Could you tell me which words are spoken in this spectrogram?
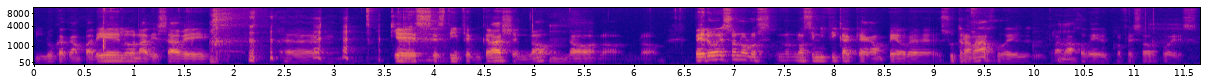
Luca Campariello, nadie sabe eh, qué es Stephen Krashen, ¿no? Mm. No, no, no. Pero eso no, no, significa que hagan peor eh, su trabajo. El trabajo mm. del profesor, pues,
